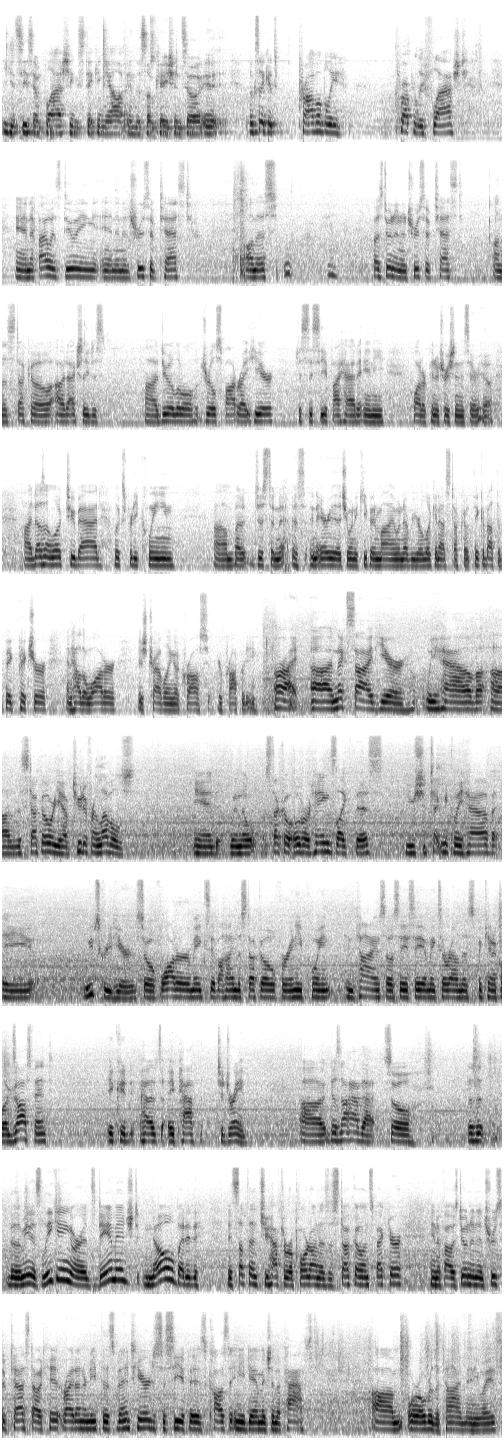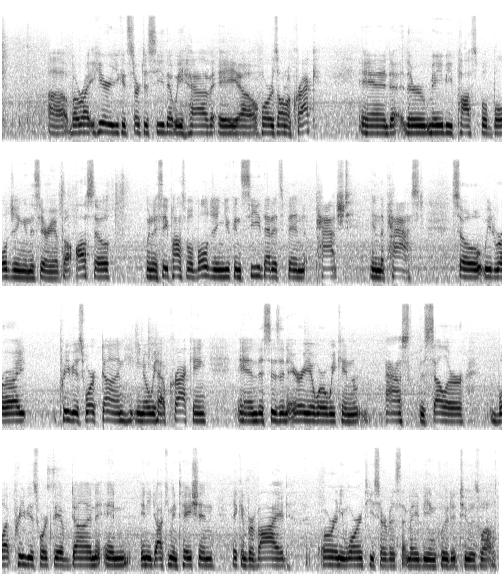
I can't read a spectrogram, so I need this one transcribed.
You can see some flashing sticking out in this location. So it looks like it's probably properly flashed. And if I was doing an, an intrusive test on this, if I was doing an intrusive test on the stucco, I would actually just uh, do a little drill spot right here just to see if I had any water penetration in this area. Uh, it doesn't look too bad, looks pretty clean, um, but just an, an area that you want to keep in mind whenever you're looking at stucco. Think about the big picture and how the water is traveling across your property. All right, uh, next side here, we have uh, the stucco where you have two different levels and when the stucco overhangs like this, you should technically have a weep screed here. So if water makes it behind the stucco for any point in time, so say, say it makes around this mechanical exhaust vent, it could has a path to drain. Uh, does not have that. So does it does it mean it's leaking or it's damaged? No, but it It's something that you have to report on as a stucco inspector. And if I was doing an intrusive test, I would hit right underneath this vent here just to see if it has caused any damage in the past um, or over the time anyways. Uh, but right here you can start to see that we have a uh, horizontal crack and there may be possible bulging in this area. But also, when I say possible bulging, you can see that it's been patched in the past. So we'd write previous work done, you know, we have cracking and this is an area where we can ask the seller what previous work they have done and any documentation they can provide or any warranty service that may be included too as well.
